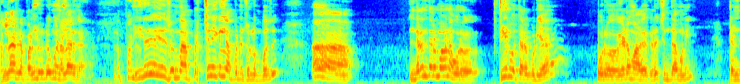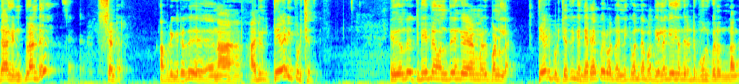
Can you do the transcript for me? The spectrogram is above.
நல்லா இருக்க பல்லு இருக்கவங்க நல்லா இருங்க. பல்லு சும்மா பிரச்சனைகள் அப்படின்னு சொல்லும்போது நிரந்தரமான ஒரு தீர்வு தரக்கூடிய ஒரு இடமாக இருக்கிற Chintamani dental implant centre centre. அப்படிங்கிறது நான் அறி தேடி பிடிச்சது. இது வந்து திடீர்னு வந்து இங்கே நம்ம இது பண்ணலை. தேடி பிடிச்சது இங்கே நிறைய பேர் வந்தாங்க இன்றைக்கி வந்து பார்த்து இலங்கையிலேருந்து ரெண்டு மூணு பேர் வந்தாங்க.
